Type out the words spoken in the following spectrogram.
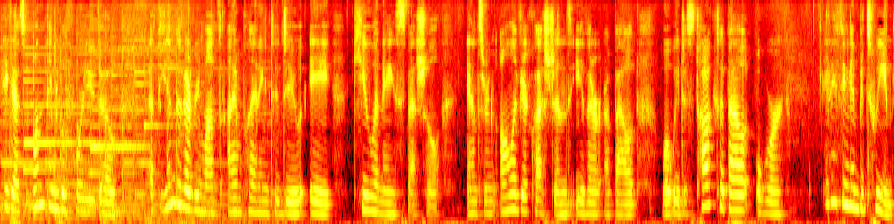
Hey guys, one thing before you go. At the end of every month, I'm planning to do a Q&A special answering all of your questions either about what we just talked about or anything in between.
